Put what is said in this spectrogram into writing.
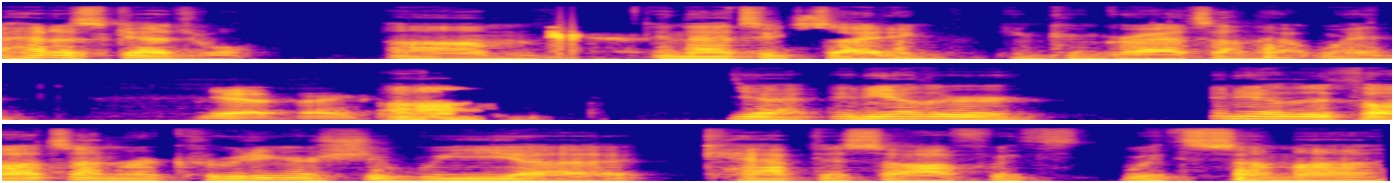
ahead of schedule. Um, and that's exciting. And congrats on that win. Yeah. Thanks. Um, yeah. Any other any other thoughts on recruiting, or should we uh, cap this off with with some uh,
